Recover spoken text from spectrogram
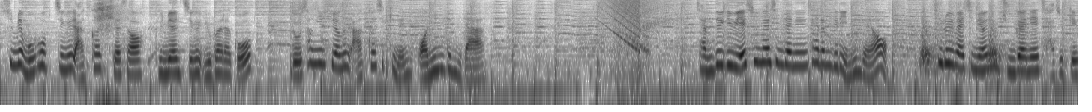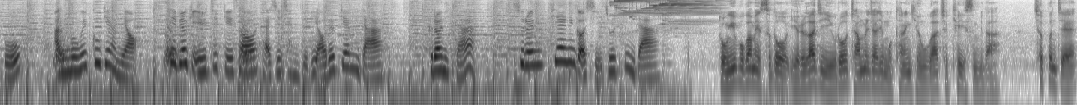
수면 무호흡증을 악화시켜서 불면증을 유발하고 또 성인병을 악화시키는 원인이 됩니다. 잠들기 위해 술 마신다는 사람들이 있는데요. 술을 마시면 중간에 자주 깨고 악몽을 꾸게 하며 새벽 일찍 깨서 다시 잠들기 어렵게 합니다. 그러니까 술은 피하는 것이 좋습니다. 동의보감에서도 여러 가지 이유로 잠을 자지 못하는 경우가 적혀 있습니다. 첫 번째,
